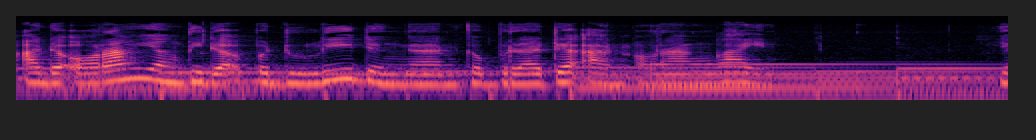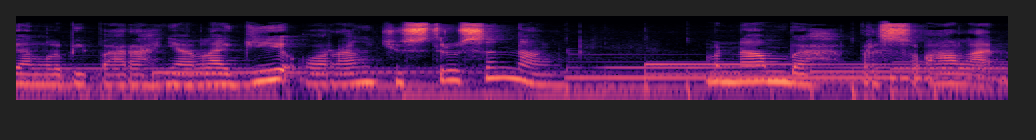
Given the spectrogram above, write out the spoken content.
ada orang yang tidak peduli dengan keberadaan orang lain. Yang lebih parahnya lagi, orang justru senang menambah persoalan.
